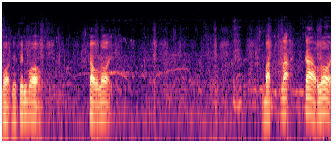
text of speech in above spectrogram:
บ่อนี่เป็นบ่อเก้าร้อยบัตรละเก้าร้อย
